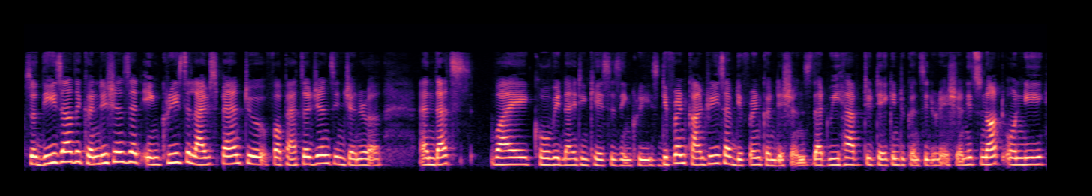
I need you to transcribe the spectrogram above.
so these are the conditions that increase the lifespan to for pathogens in general and that's why covid-19 cases increase different countries have different conditions that we have to take into consideration it's not only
